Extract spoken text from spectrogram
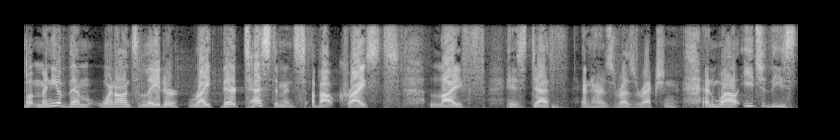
but many of them went on to later write their testaments about Christ's life, his death, and his resurrection. And while each of these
